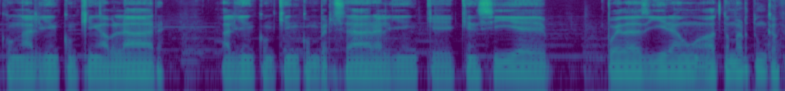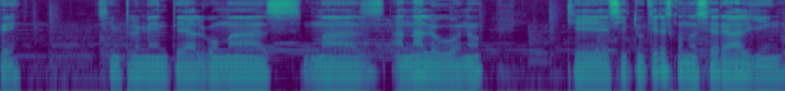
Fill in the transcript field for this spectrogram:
con alguien con quien hablar, alguien con quien conversar, alguien que, que en sí eh, puedas ir a, a tomarte un café, simplemente algo más, más análogo, ¿no? que si tú quieres conocer a alguien,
